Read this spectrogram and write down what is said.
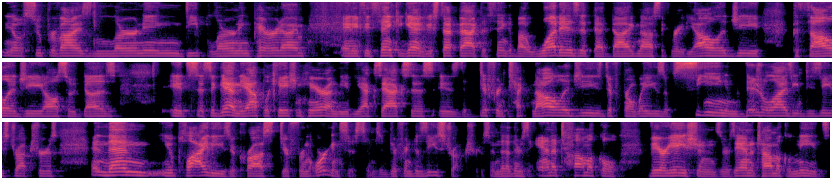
you know, supervised learning, deep learning paradigm. And if you think again, if you step back to think about what is it that diagnostic radiology, pathology also does it's, again, the application here on the, the x-axis is the different technologies, different ways of seeing and visualizing disease structures. And then you apply these across different organ systems and different disease structures. And then there's anatomical variations, there's anatomical needs.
